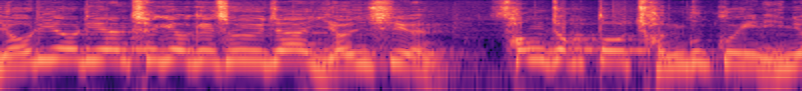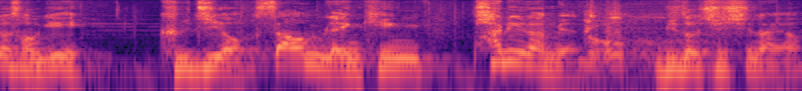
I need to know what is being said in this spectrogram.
여리여리한 체격의 소유자 연시은 성적도 전국구인 이 녀석이 그 지역 싸움 랭킹 8위라면 믿어지시나요?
